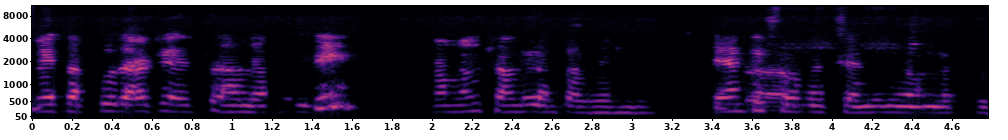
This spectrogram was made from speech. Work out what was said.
మేము తక్కువ ధరకే ఇస్తాం కాబట్టి మమ్మల్ని సంతోషపడండి థ్యాంక్ యూ సో మచ్ అండి మీ అందరికీ.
